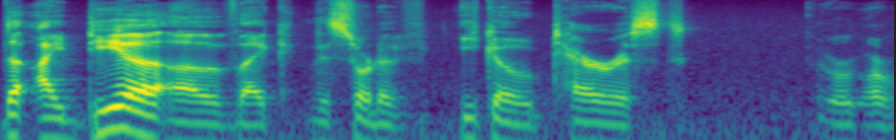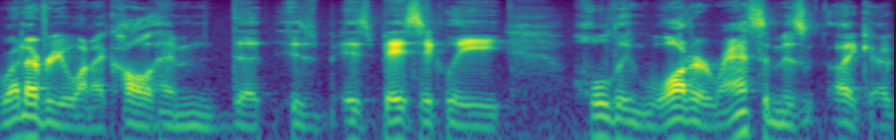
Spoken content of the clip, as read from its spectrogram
the idea of like this sort of eco terrorist or, or whatever you want to call him that is is basically holding water ransom is like a,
